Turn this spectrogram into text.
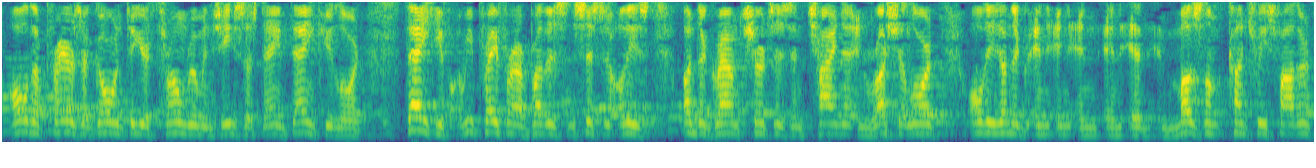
All the prayers are going to your throne room in Jesus' name. Thank you, Lord. Thank you. We pray for our brothers and sisters, all these underground churches in China and Russia, Lord, all these under, in, in, in, in, Muslim countries, Father.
